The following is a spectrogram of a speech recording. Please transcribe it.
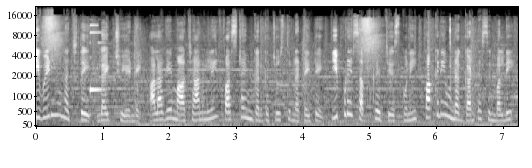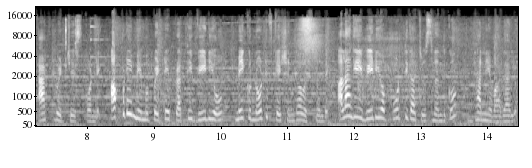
ఈ వీడియో నచ్చితే లైక్ చేయండి. అలాగే మా ఛానల్ని ఫస్ట్ టైం కనుక చూస్తున్నట్టయితే ఇప్పుడే సబ్స్క్రైబ్ చేసుకుని పక్కనే ఉన్న గంట సింబల్ని యాక్టివేట్ చేసుకోండి. అప్పుడే మేము పెట్టే ప్రతి వీడియో మీకు నోటిఫికేషన్గా వస్తుంది. అలాగే ఈ వీడియో పూర్తిగా చూసినందుకు ధన్యవాదాలు.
